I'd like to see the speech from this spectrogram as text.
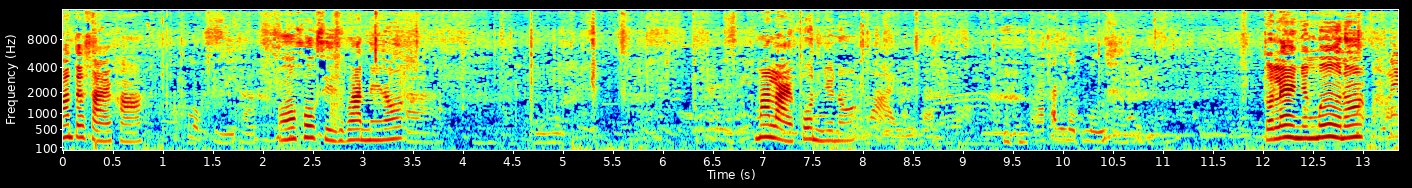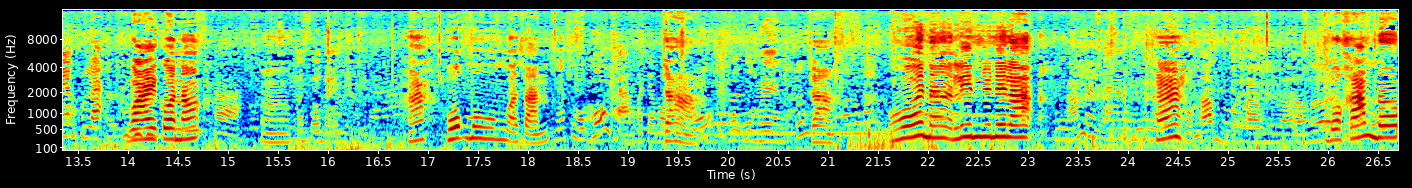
มมันจะสายค่ะพวกสีค่ะ อ๋อโคกสีสุพรรณนี่เนาะค่ะมาหลายคนอยู่เนาะหลายเลยค่ะราคันหลุดมือตัวแรกยังมือเนาะแรงคุณละวายก่อนเนาะค่ะอืมตอนไหน ฮะหกโมงว่าสันแล้วถูกโมงถามเขาจะบอกจ้าหกโมงแรงจ้าโอ้ยนะลินอยู่นี่ละฮะบ่ค่ำบ่ค่ำแล้วบอกข้ามเด้อ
